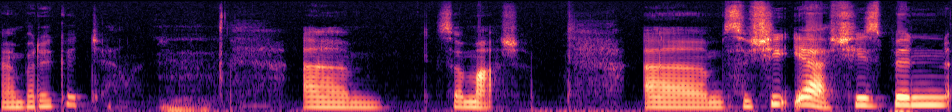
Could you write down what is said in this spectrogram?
um, but a good challenge. Um, so Masha, um, so she, yeah, she's been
